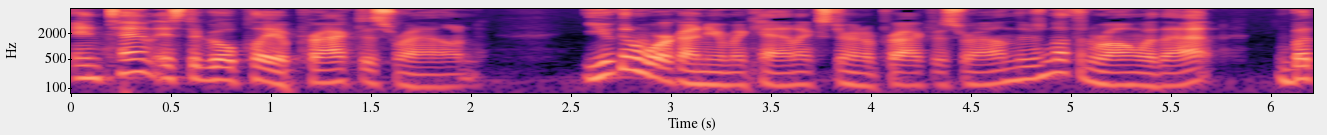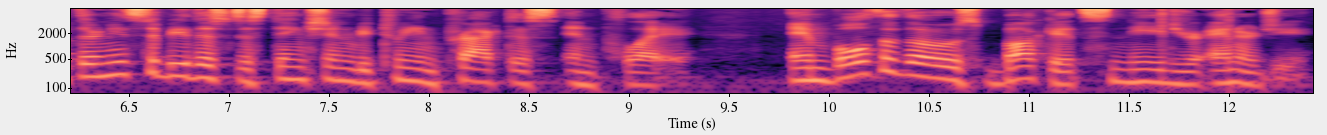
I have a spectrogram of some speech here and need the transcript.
intent is to go play a practice round, you can work on your mechanics during a practice round. There's nothing wrong with that. But there needs to be this distinction between practice and play. And both of those buckets need your energy.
